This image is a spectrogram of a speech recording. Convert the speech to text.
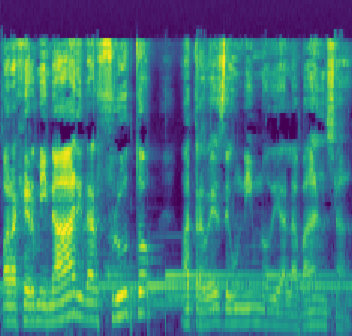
para germinar y dar fruto a través de un himno de alabanza,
